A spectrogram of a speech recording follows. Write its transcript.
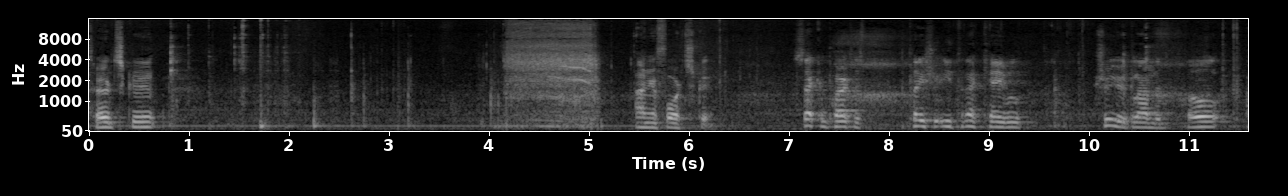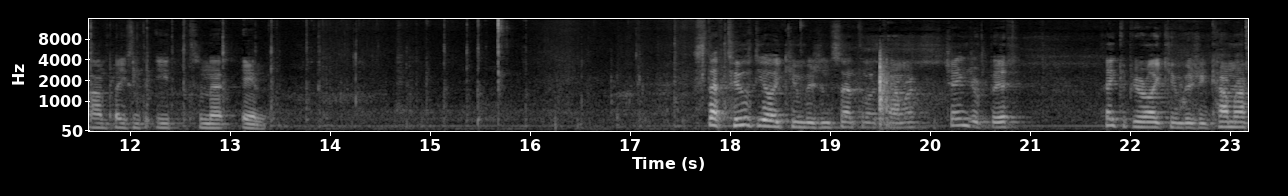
third screw and your fourth screw. Second part is place your Ethernet cable through your glanded hole and placing the Ethernet in. Step 2 of the IQinVision Sentinel camera. Change your bit, take up your IQinVision camera,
